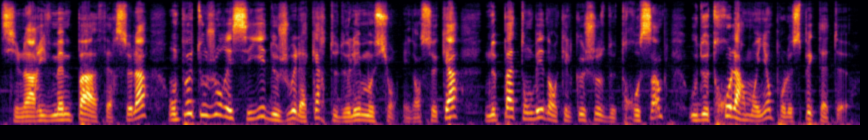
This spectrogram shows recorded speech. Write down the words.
Si on n'arrive même pas à faire cela, on peut toujours essayer de jouer la carte de l'émotion, et dans ce cas, ne pas tomber dans quelque chose de trop simple ou de trop larmoyant pour le spectateur.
